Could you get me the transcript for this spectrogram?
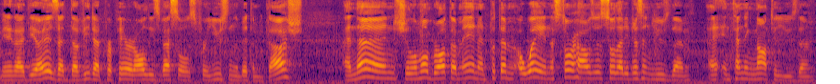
Meaning the idea is that David had prepared all these vessels for use in the Beit HaMikdash, and then Shlomo brought them in and put them away in the storehouses so that he doesn't use them, intending not to use them.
